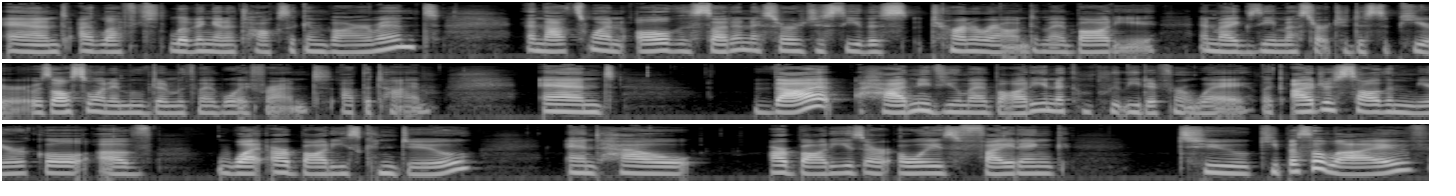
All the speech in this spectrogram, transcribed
and I left living in a toxic environment. And that's when all of a sudden I started to see this turnaround in my body and my eczema start to disappear. It was also when I moved in with my boyfriend at the time. And that had me view my body in a completely different way. Like I just saw the miracle of what our bodies can do and how our bodies are always fighting to keep us alive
